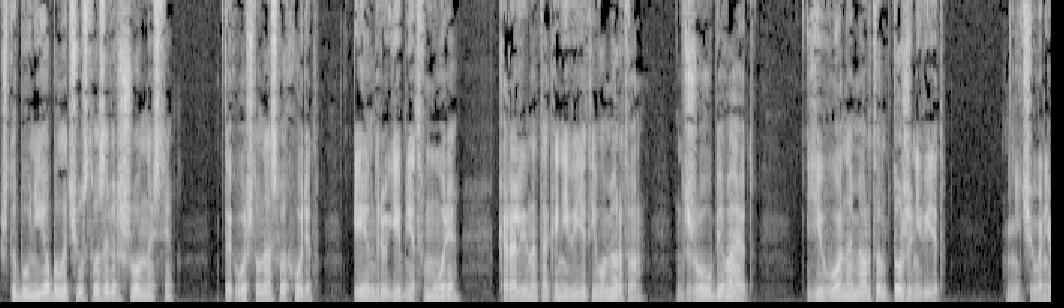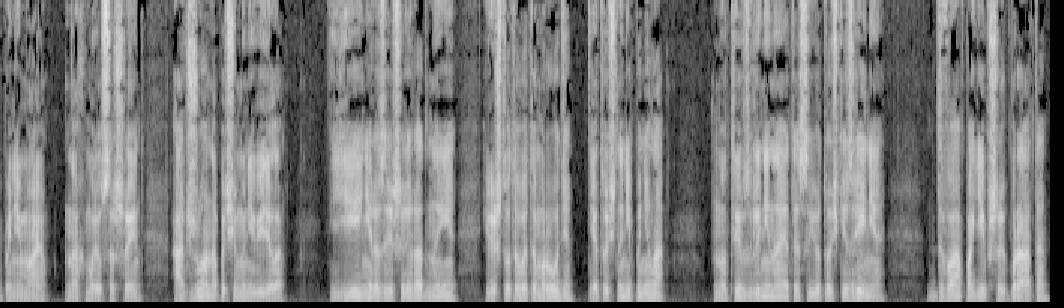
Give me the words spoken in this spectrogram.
чтобы у нее было чувство завершенности. Так вот что у нас выходит. Эндрю гибнет в море, Каролина так и не видит его мертвым. Джо убивают. Его она мертвым тоже не видит. «Ничего не понимаю», — нахмурился Шейн. «А Джо она почему не видела?» «Ей не разрешили родные или что-то в этом роде, я точно не поняла. Но ты взгляни на это с ее точки зрения. Два погибших брата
